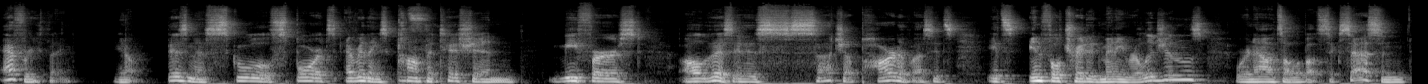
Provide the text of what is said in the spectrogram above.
everything you know business school sports everything's competition me first all of this. It is such a part of us. It's it's infiltrated many religions where now it's all about success. And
